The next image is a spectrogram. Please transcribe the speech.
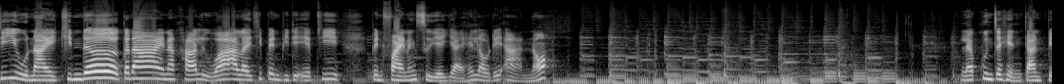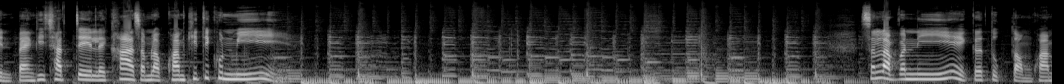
ที่อยู่ใน Kindle ก็ได้นะคะ หรือว่าอะไรที่เป็น PDF ที่เป็นไฟล์หนังสือใหญ่ ๆ ให้เราได้อ่านเนาะแล้วคุณจะเห็นการเปลี่ยนแปลงที่ชัดเจนเลยค่ะสำหรับความคิดที่คุณมี สำหรับวันนี้กระตุกต่อมความ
